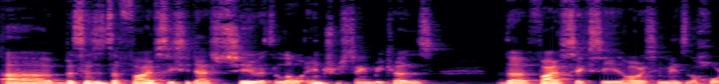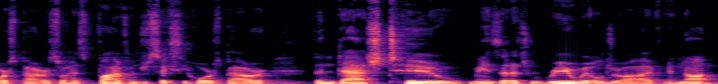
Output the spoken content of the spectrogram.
Uh, but since it's a 560-2, it's a little interesting because the 560 obviously means the horsepower, so it has 560 horsepower. Then dash two means that it's rear-wheel drive and not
